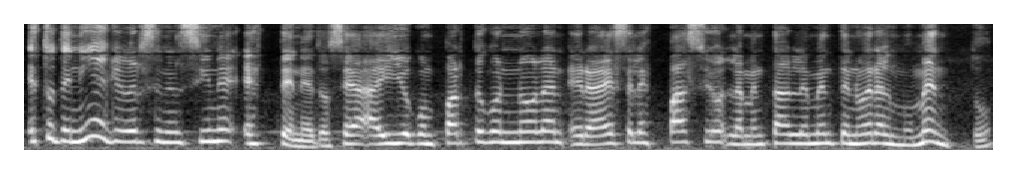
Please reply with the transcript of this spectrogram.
esto tenía que verse en el cine, es Tenet. O sea, ahí yo comparto con Nolan, era ese el espacio, lamentablemente no era el momento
